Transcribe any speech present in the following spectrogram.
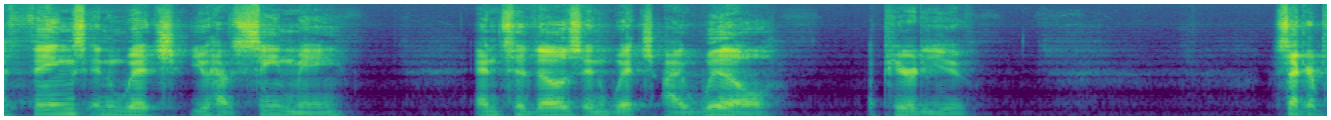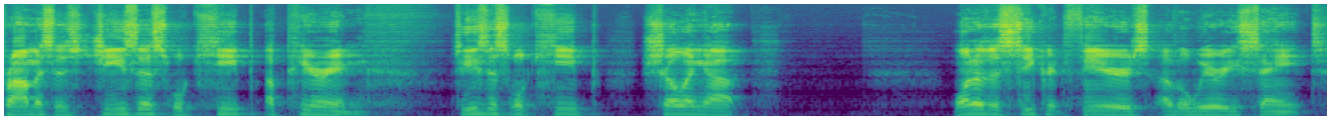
the things in which you have seen me, and to those in which I will appear to you. Second promise is Jesus will keep appearing. Jesus will keep showing up. One of the secret fears of a weary saint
